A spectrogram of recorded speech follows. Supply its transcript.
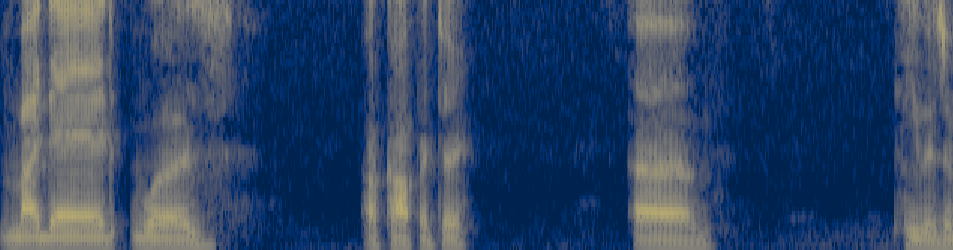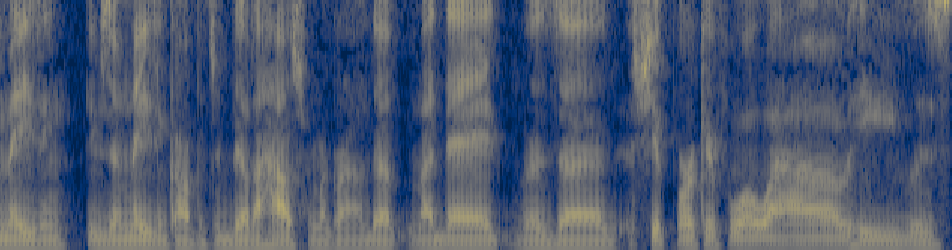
My dad was a carpenter. Um, he was amazing. He was an amazing carpenter. Built a house from the ground up. My dad was uh, a ship worker for a while. He was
